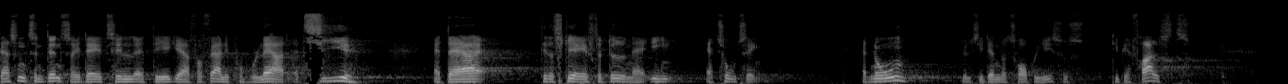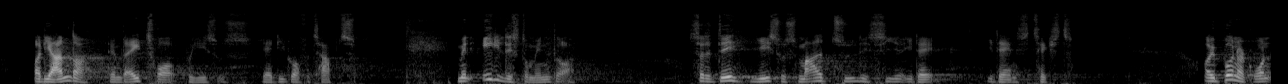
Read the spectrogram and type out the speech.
Der er sådan tendenser i dag til, at det ikke er forfærdeligt populært at sige, at der er det, der sker efter døden, er en af to ting. At nogen, det vil sige dem, der tror på Jesus, de bliver frelst, og de andre, dem der ikke tror på Jesus, ja, de går fortabt. Men ikke desto mindre, så er det det, Jesus meget tydeligt siger i dag, i dagens tekst. Og i bund og grund,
